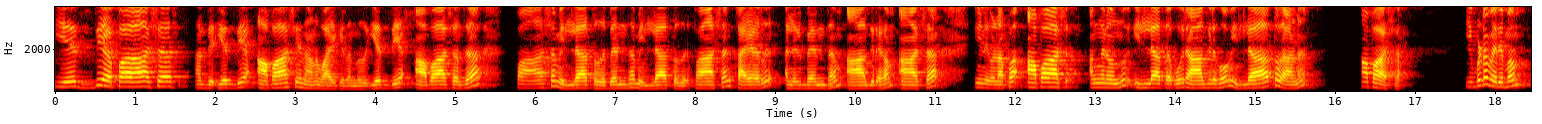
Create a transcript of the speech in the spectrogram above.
യദ്യപാശ അതെ യദ്യ അപാശ എന്നാണ് വായിക്കേണ്ടത്. യദ്യ അപാശ പാശമില്ലാത്തത് ബന്ധമില്ലാത്തത്. പാശം കയറ് അല്ലെങ്കിൽ ബന്ധം ആഗ്രഹം ആശ ഇങ്ങനെയാണ് അപ്പോൾ അപാശ അങ്ങനെ ഒന്നും ഇല്ലാത്ത ഒരാഗ്രഹവും ഇല്ലാത്തതാണ് അപാശ. ഇവിടെ വരുമ്പം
